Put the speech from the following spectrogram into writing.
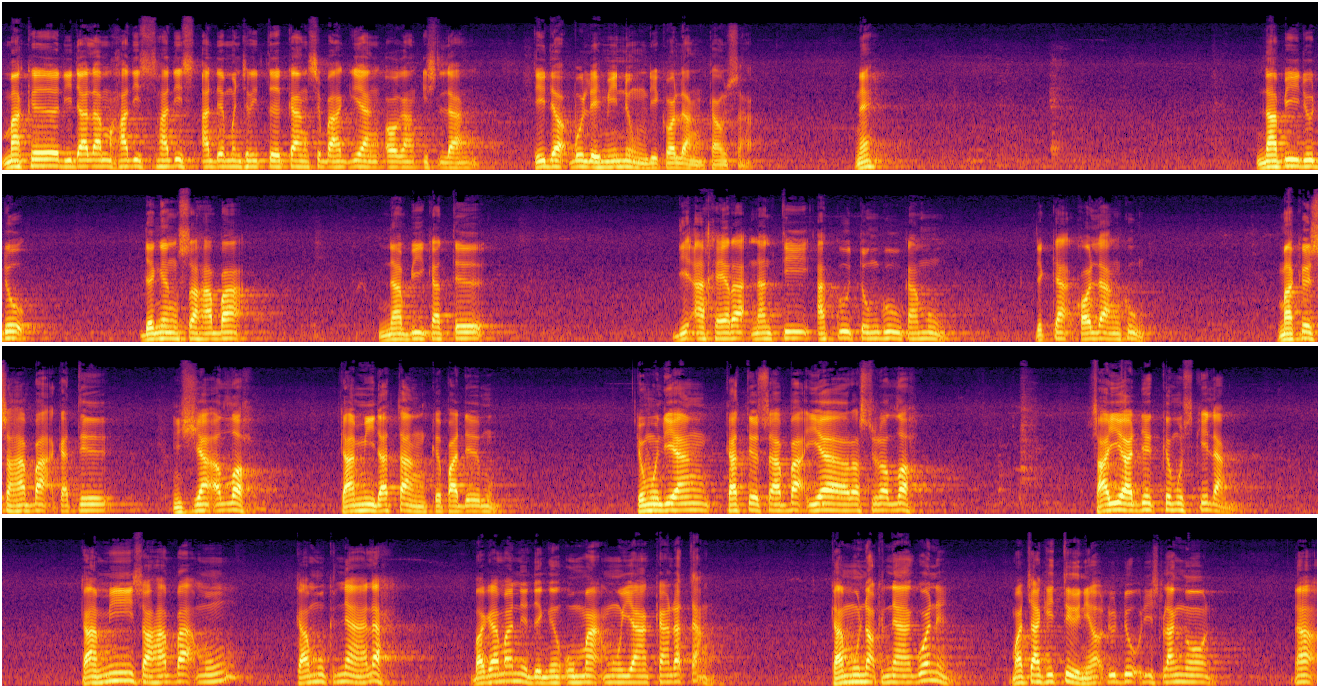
Maka di dalam hadis-hadis ada menceritakan sebahagian orang Islam tidak boleh minum di kolam kausar. Ne? Nabi duduk dengan sahabat Nabi kata di akhirat nanti aku tunggu kamu dekat kolangku maka sahabat kata insya-Allah kami datang kepadamu kemudian kata sahabat ya Rasulullah saya ada kemuskilan kami sahabatmu kamu kenallah bagaimana dengan umatmu yang akan datang kamu nak kenal gua ni macam kita ni awak duduk di Selangor. Nak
